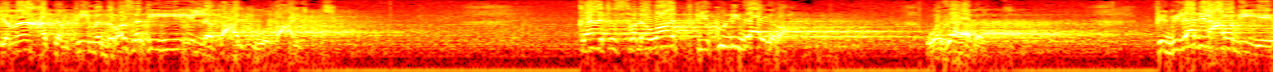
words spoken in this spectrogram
جماعة في مدرسته إلا فعلت وفعلت. كانت الصلوات في كل دائرة. وذهبت في البلاد العربية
